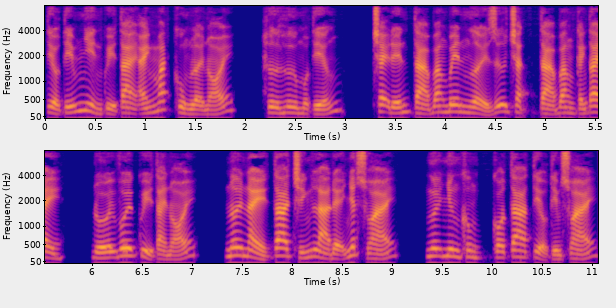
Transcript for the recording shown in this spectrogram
Tiểu tím nhìn quỷ tài ánh mắt cùng lời nói, hư hư một tiếng, chạy đến tà băng bên người giữ chặt tà băng cánh tay, đối với quỷ tài nói, nơi này ta chính là đệ nhất soái, ngươi nhưng không có ta tiểu tím soái.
